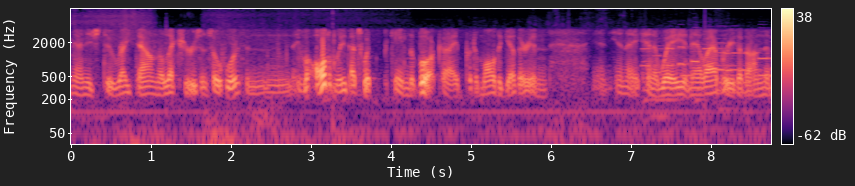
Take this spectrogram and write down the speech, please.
managed to write down the lectures and so forth, and ultimately that's what became the book. I put them all together in in, in a in a way and elaborated on them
